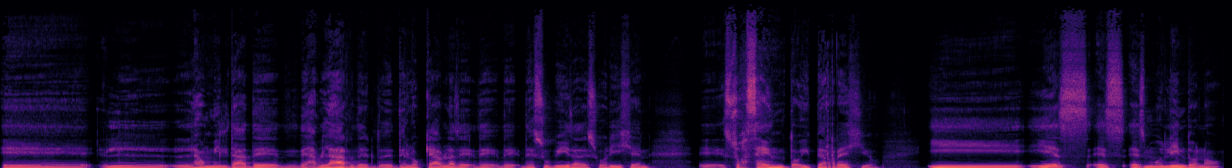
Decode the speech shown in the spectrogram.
eh, la humildad de, hablar, de, lo que habla de, su vida, de su origen, su acento hiperregio. Y, es, es, muy lindo, ¿no?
